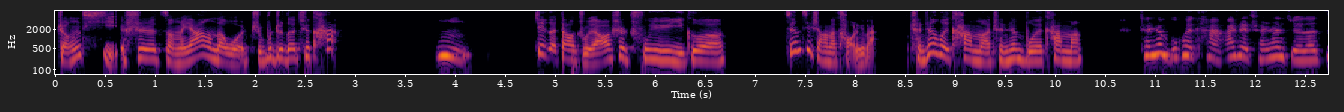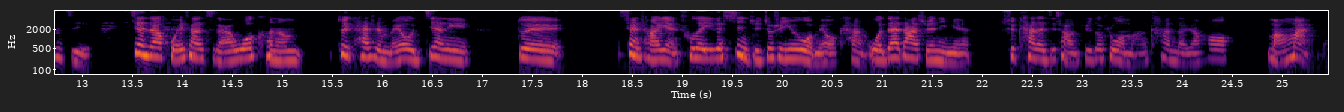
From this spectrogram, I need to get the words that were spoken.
整体是怎么样的，我值不值得去看。嗯，这个倒主要是出于一个经济上的考虑吧。晨晨会看吗？晨晨不会看吗？晨晨不会看，而且晨晨觉得自己现在回想起来，我可能最开始没有建立对现场演出的一个兴趣，就是因为我没有看。我在大学里面去看的几场剧都是我盲看的，然后盲买的。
